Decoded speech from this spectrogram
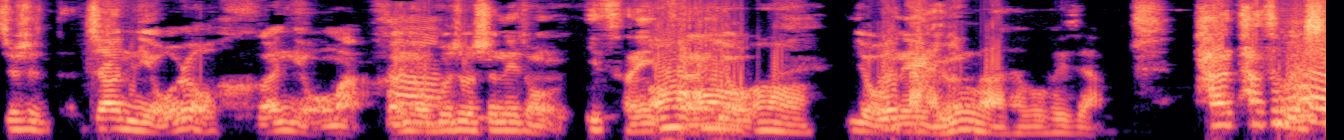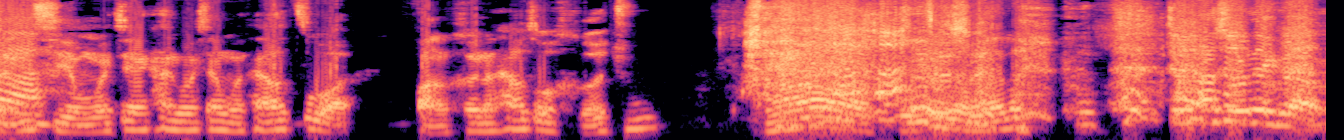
就是知道牛肉和牛嘛，和牛不就是那种一层一层有、有那个有打印，吧？他不会讲。他他特别神奇。我们之前看过项目，他要做仿和呢，他要做和猪。哦，这 就是是什么呢？就他说那个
